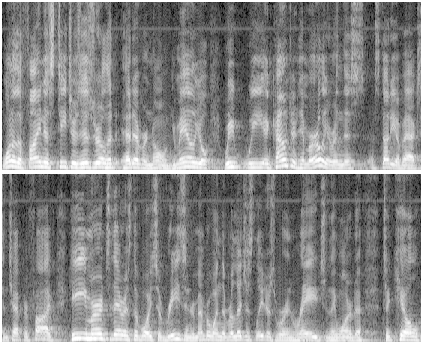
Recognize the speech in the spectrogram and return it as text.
one of the finest teachers Israel had, had ever known. Gamaliel, we, we encountered him earlier in this study of Acts in chapter 5. He emerged there as the voice of reason. Remember when the religious leaders were enraged and they wanted to, to kill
